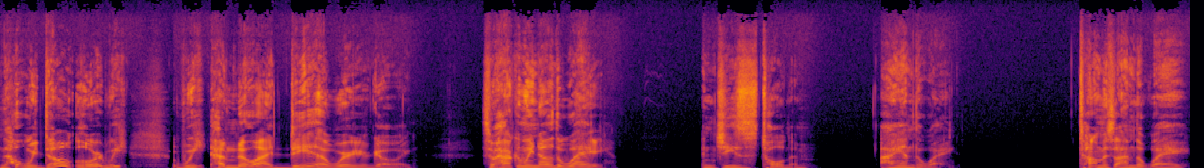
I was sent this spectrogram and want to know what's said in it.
No, we don't, Lord. We, we have no idea where you're going. So how can we know the way? And Jesus told him, I am the way. Thomas, I'm the way,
